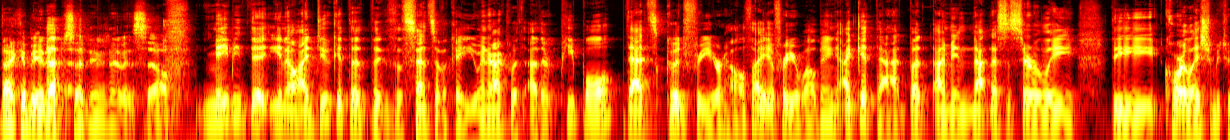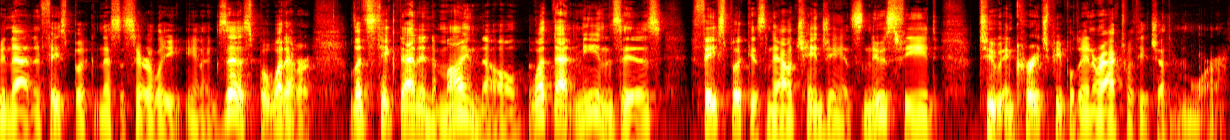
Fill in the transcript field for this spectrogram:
that could be an episode in and of itself. Maybe that you know I do get the, the, the sense of okay, you interact with other people. That's good for your health, I, for your well being. I get that, but I mean, not necessarily the correlation between that and Facebook necessarily you know exists. But whatever. Let's take that into mind, though. What that means is. Facebook is now changing its newsfeed to encourage people to interact with each other more.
